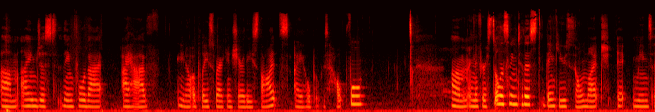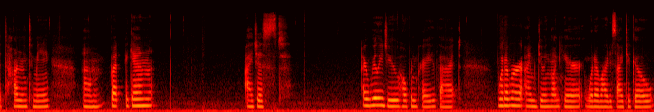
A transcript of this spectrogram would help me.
Um, I'm just thankful that I have, you know, a place where I can share these thoughts. I hope it was helpful. Um, and if you're still listening to this, thank you so much. It means a ton to me. Um, but again, I just, I really do hope and pray that whatever I'm doing on here, whatever I decide to go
